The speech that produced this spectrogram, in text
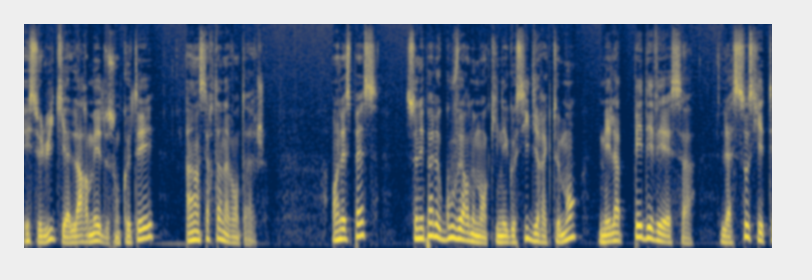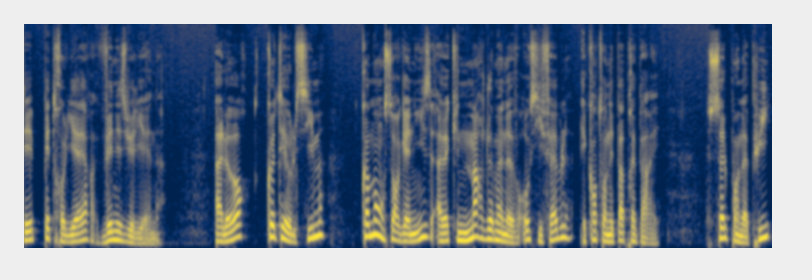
Et celui qui a l'armée de son côté a un certain avantage. En l'espèce, ce n'est pas le gouvernement qui négocie directement, mais la PDVSA, la Société pétrolière vénézuélienne. Alors, côté Holcim, comment on s'organise avec une marge de manœuvre aussi faible et quand on n'est pas préparé? Seul point d'appui,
